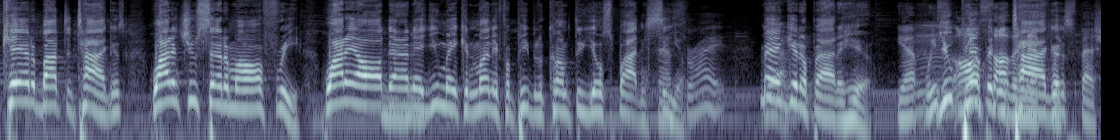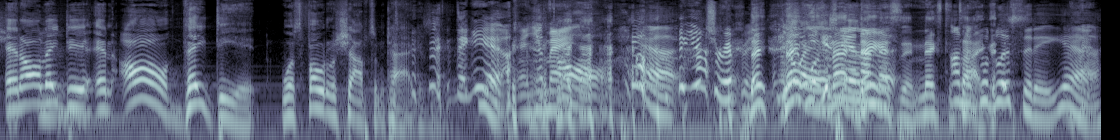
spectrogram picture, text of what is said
cared about the tigers, why didn't you set them all free? Why they all down mm. there? You making money for people to come through your spot and see That's them. That's right. Man, get up out of here. Yep. We You all pimping the the tigers, and all they mm-hmm. did, and all they did was Photoshop some tigers. yeah. And you mad. yeah. you tripping. They, they Your was not in on the- dancing next to Tigers. on the publicity, yeah.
